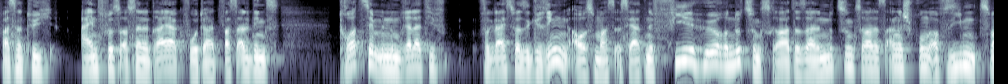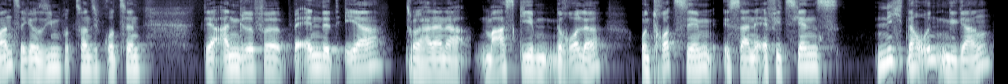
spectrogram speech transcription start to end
was natürlich Einfluss auf seine Dreierquote hat, was allerdings trotzdem in einem relativ vergleichsweise geringen Ausmaß ist. Er hat eine viel höhere Nutzungsrate. Seine Nutzungsrate ist angesprungen auf 27, also 27 Prozent der Angriffe beendet er oder hat eine maßgebende Rolle. Und trotzdem ist seine Effizienz nicht nach unten gegangen,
